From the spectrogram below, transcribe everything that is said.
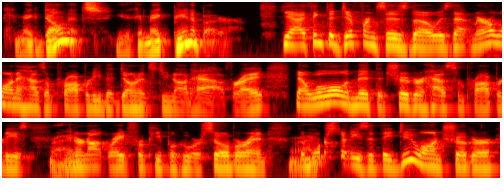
can make donuts, you can make peanut butter, yeah, I think the difference is though is that marijuana has a property that donuts do not have, right? Now we'll all admit that sugar has some properties right. that are not great for people who are sober and right. the more studies that they do on sugar,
